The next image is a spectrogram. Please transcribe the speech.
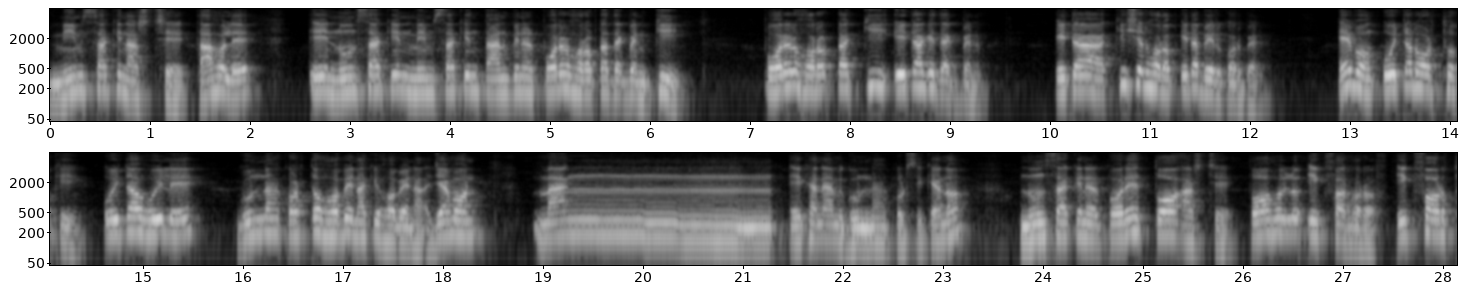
মিম, সাকিন আসছে, তাহলে এই নুন, সাকিন, মিম, সাকিন, তানবিনের পরের হরফটা দেখবেন কি? পরের হরফটা কি এটাকে দেখবেন। এটা কিসের হরফ? এটা বের করবেন। এবং ওইটার অর্থ কি? ওইটা হইলে গুন্নাহ করতে হবে নাকি হবে না? যেমন, মাং এখানে আমি গুন্নাহ করছি। কেন? নুন সাকিনের পরে ত আসছে। ত হইল ইকফার হরফ। ইকফা অর্থ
